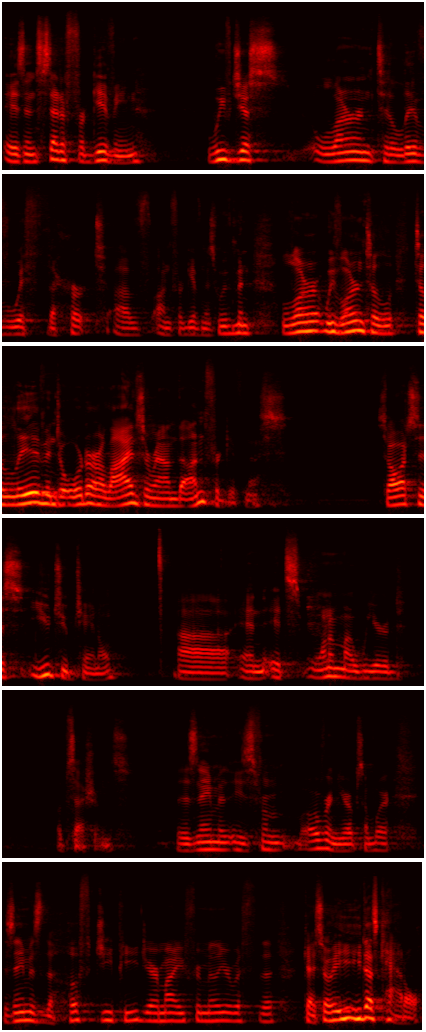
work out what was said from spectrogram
is instead of forgiving, we've just learned to live with the hurt of unforgiveness. We've been learn we've learned to to live and to order our lives around the unforgiveness. So I watched this YouTube channel, uh, and it's one of my weird obsessions. His name is, he's from over in Europe somewhere. His name is the Hoof GP. Jeremiah, you familiar with the? Okay, so he, he does cattle.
